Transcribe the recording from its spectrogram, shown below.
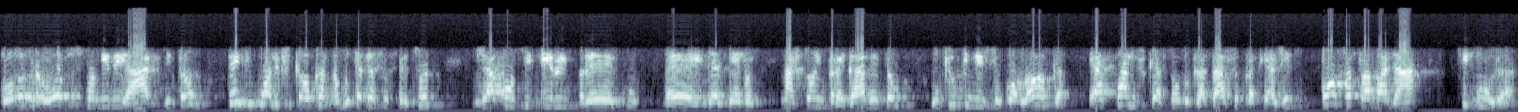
outra, outros familiares. Então, tem que qualificar o cadastro. Muitas dessas pessoas já conseguiram emprego né, em dezembro, mas estão empregadas. Então, o que o ministro coloca é a qualificação do cadastro para que a gente possa trabalhar segura.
